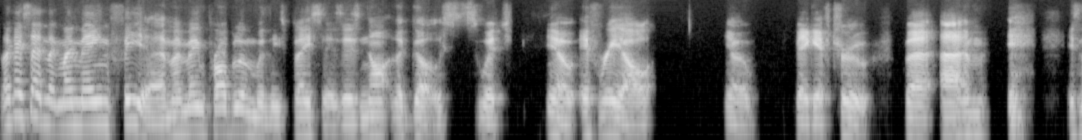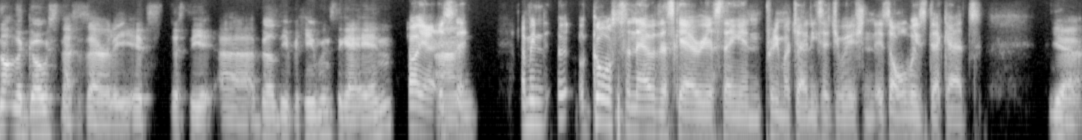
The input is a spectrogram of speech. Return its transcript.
like I said, like my main fear, my main problem with these places is not the ghosts, which you know, if real, you know, big if true, but um, it's not the ghost necessarily. It's just the uh, ability for humans to get in. Oh yeah, it's the, I mean, uh, ghosts are never the scariest thing in pretty much any situation. It's always dickheads. Yeah,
